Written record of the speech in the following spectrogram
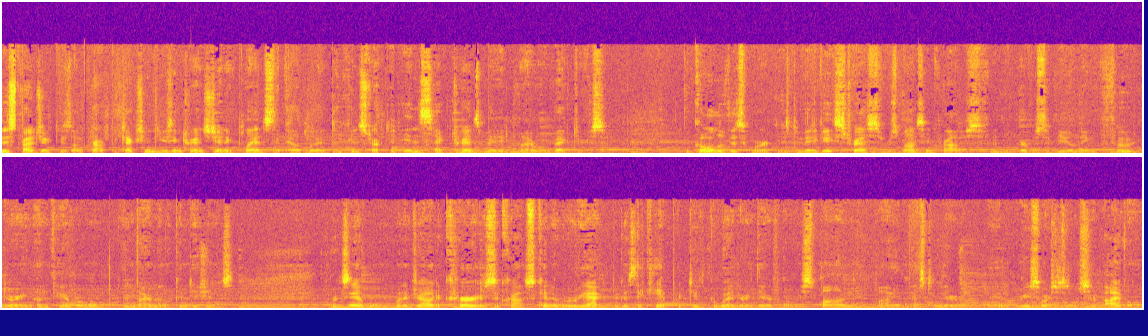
This project is on crop protection using transgenic plants that complement deconstructed insect-transmitted viral vectors. The goal of this work is to mitigate stress response in crops for the purpose of yielding food during unfavorable environmental conditions. For example, when a drought occurs, the crops can overreact because they can't predict the weather and therefore respond by investing their resources in survival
